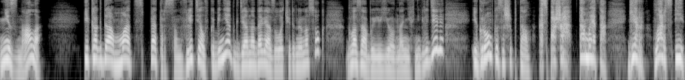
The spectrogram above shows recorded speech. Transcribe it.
не знала, и когда Матс Петерсон влетел в кабинет, где она довязывала очередной носок, глаза бы ее на них не глядели, и громко зашептал «Госпожа, там это! Гер, Ларс и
